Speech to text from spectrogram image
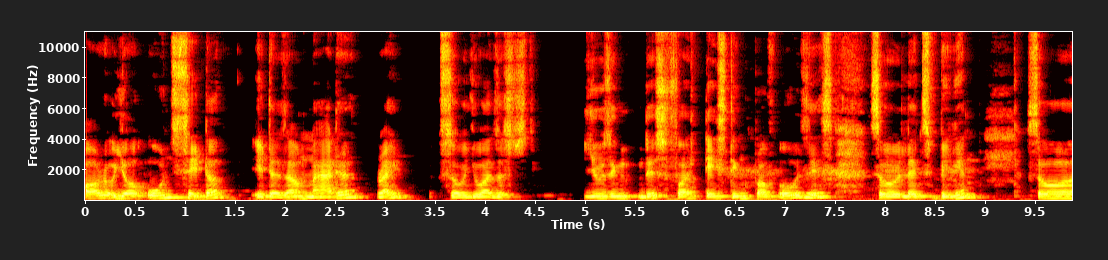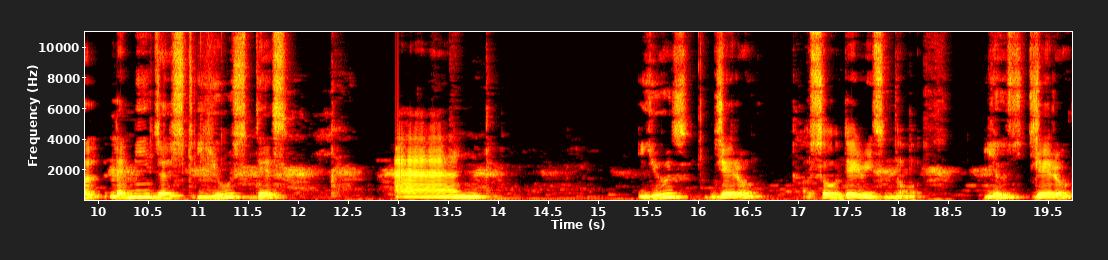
or your own setup it doesn't matter right? So you are just using this for testing purposes. So let's begin. So let me just use this and use zero. So there is no use zero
